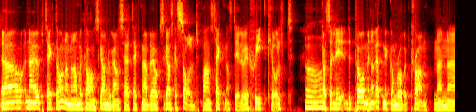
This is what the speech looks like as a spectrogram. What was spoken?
Ja, när jag upptäckte honom, en amerikansk underground-serietecknare, blev jag också ganska såld på hans tecknarstil. Det var skitcoolt. Ja. Alltså det det påminner rätt mycket om Robert Crumb, men eh,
